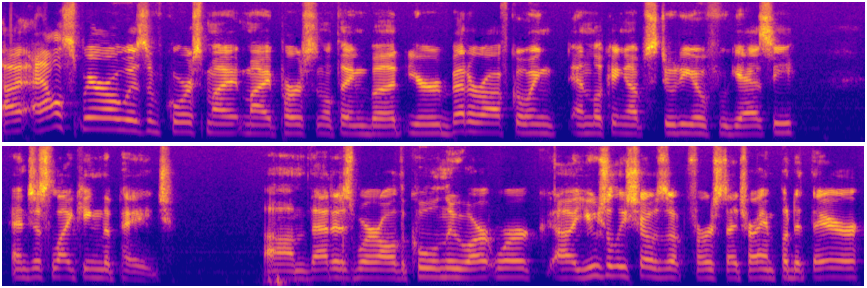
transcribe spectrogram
uh, Al Sparrow is of course my my personal thing, but you're better off going and looking up Studio Fugazi and just liking the page. Um, that is where all the cool new artwork uh, usually shows up first. I try and put it there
